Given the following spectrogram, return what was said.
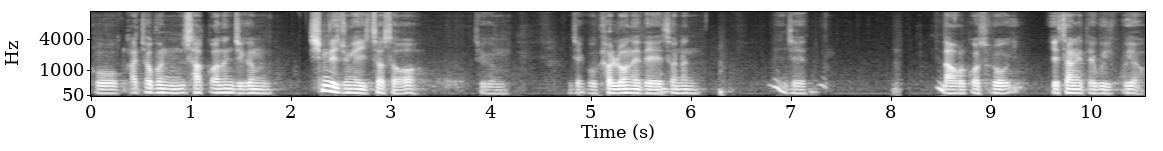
그 가처분 사건은 지금 심리 중에 있어서 지금 이제 그 결론에 대해서는 이제 나올 것으로 예상이 되고 있고요.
